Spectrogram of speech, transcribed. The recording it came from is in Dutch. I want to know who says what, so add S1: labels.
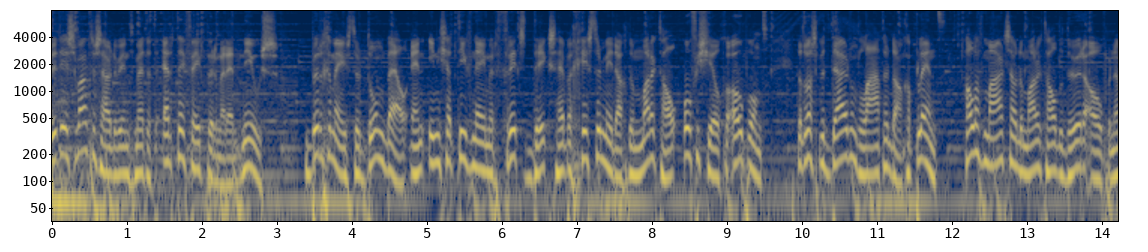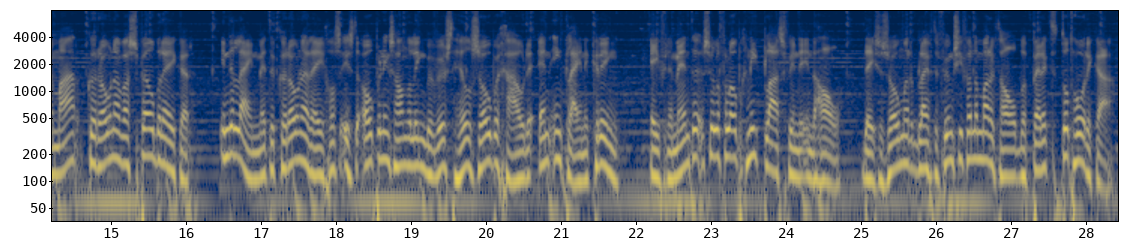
S1: Dit is Wouter Zuiderwind met het RTV Purmerend Nieuws. Burgemeester Don Bijl en initiatiefnemer Frits Dix hebben gistermiddag de markthal officieel geopend. Dat was beduidend later dan gepland. Half maart zou de markthal de deuren openen, maar corona was spelbreker. In de lijn met de coronaregels is de openingshandeling bewust heel sober gehouden en in kleine kring. Evenementen zullen voorlopig niet plaatsvinden in de hal. Deze zomer blijft de functie van de markthal beperkt tot horeca.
